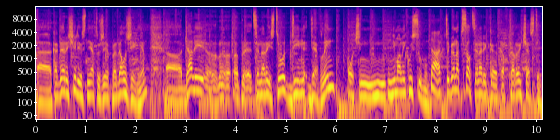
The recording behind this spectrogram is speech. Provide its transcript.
Э, Когда решили снять уже продолжение, э, дали э, э, сценаристу Дин Девлин очень немаленькую сумму. Так. Чтобы он написал сценарий ко, ко второй части.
